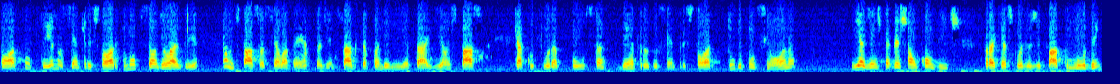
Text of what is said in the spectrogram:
possa ter no centro histórico uma opção de lazer. É um espaço a céu aberto, a gente sabe que a pandemia está aí, é um espaço que a cultura pulsa dentro do centro histórico, tudo funciona e a gente quer deixar um convite para que as coisas de fato mudem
